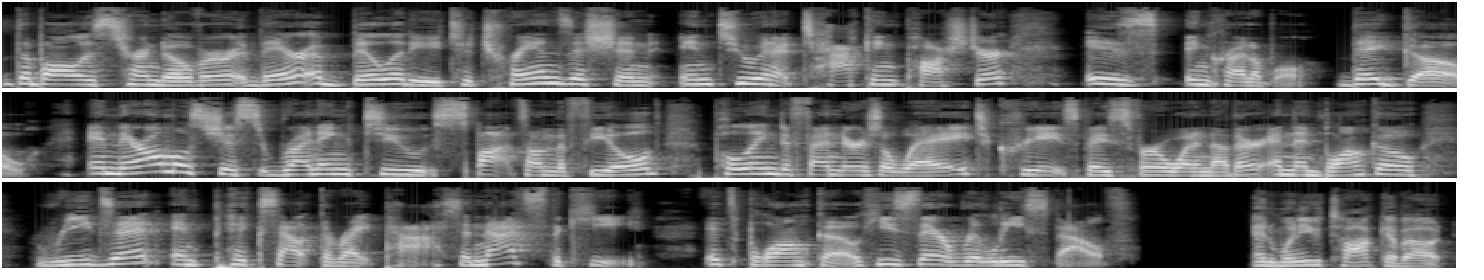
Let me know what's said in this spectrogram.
the ball is turned over, their ability to transition into an attacking posture is incredible. They go and they're almost just running to spots on the field, pulling defenders away to create space for one another. And then Blanco reads it and picks out the right pass. And that's the key. It's Blanco. He's their release valve. And when you talk about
